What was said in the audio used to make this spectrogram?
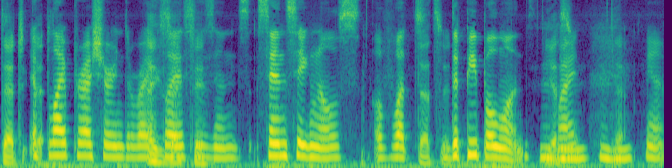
that uh, apply pressure in the right exactly. places and send signals of what the people want, yes. right? Mm -hmm. Yeah.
